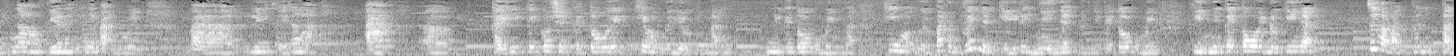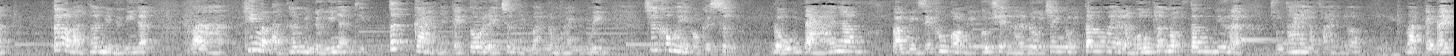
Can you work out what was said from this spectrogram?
những à, học viên hay những người bạn của mình. Và ly thấy rằng là à ờ, cái cái câu chuyện cái tôi ấy, khi mọi người hiểu đúng đắn những cái tôi của mình và khi mọi người bắt đầu viết nhật ký để nhìn nhận được những cái tôi của mình, thì những cái tôi được ghi nhận. Tức là bản thân tần tức là bản thân mình được ghi nhận. Và khi mà bản thân mình được ghi nhận thì tất cả những cái tôi đấy trở thành bạn đồng hành với mình. Chứ không hề có cái sự đấu đá nhau. Và mình sẽ không còn cái câu chuyện là đấu tranh nội tâm hay là mâu thuẫn nội tâm như là chúng ta hay gặp phải nữa. Và cái đấy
